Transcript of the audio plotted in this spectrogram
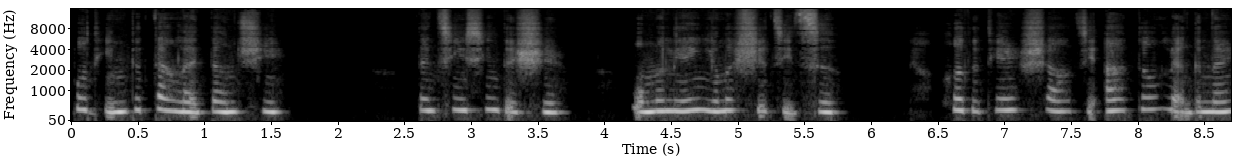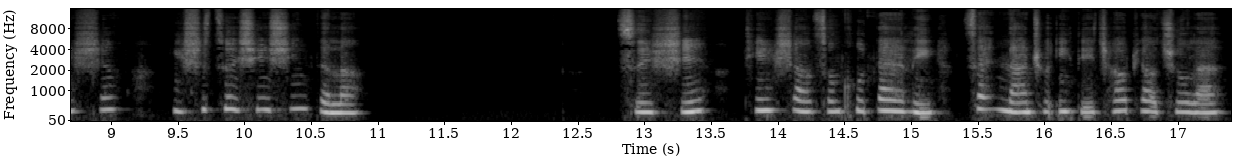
不停地荡来荡去。但庆幸的是，我们连赢了十几次，喝的天少及阿东两个男生已是醉醺醺的了。此时，天少从裤袋里再拿出一叠钞票出来，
